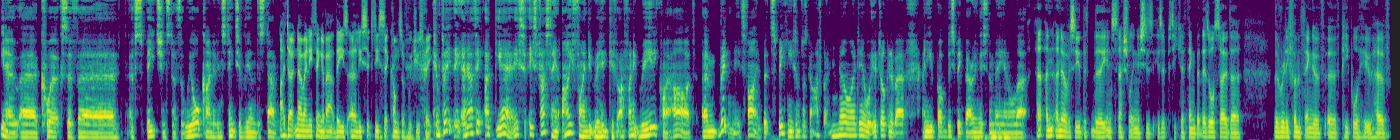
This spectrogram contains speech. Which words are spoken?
you know uh, quirks of uh, of speech and stuff that we all kind of instinctively understand. I don't know anything about these early '60s sitcoms of which you speak completely, and I think I, yeah, it's it's fascinating. I find it really diff- I find it really quite hard. Um, written, it's fine, but speaking, you sometimes go, I've got no idea what you're talking about, and you probably speak better English than me and all that. Uh, and, and obviously, the, the international English is, is a particular thing, but there's also the the really fun thing of of people who have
